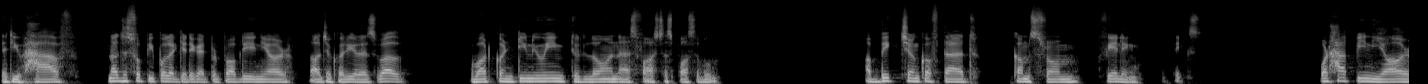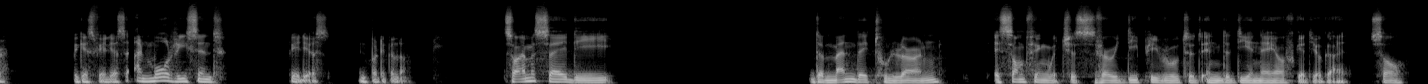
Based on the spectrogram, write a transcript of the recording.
that you have not just for people at Get Your Guide but probably in your larger career as well about continuing to learn as fast as possible a big chunk of that comes from failing things. What have been your biggest failures and more recent failures in particular? So I must say the the mandate to learn is something which is very deeply rooted in the DNA of Get Your Guide. So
